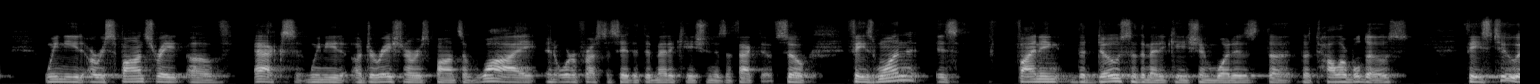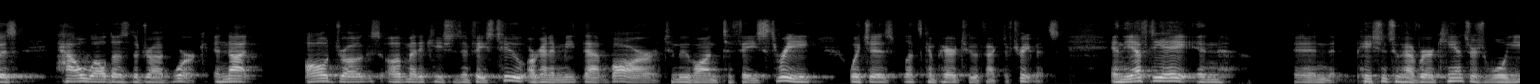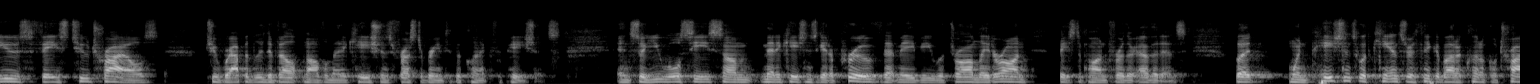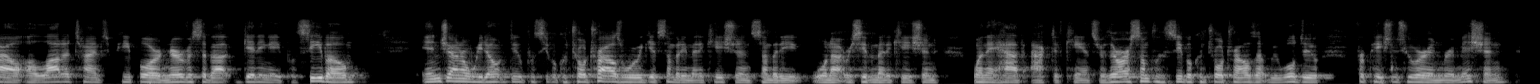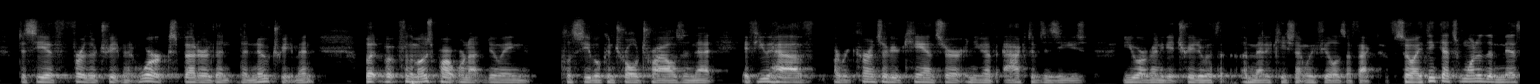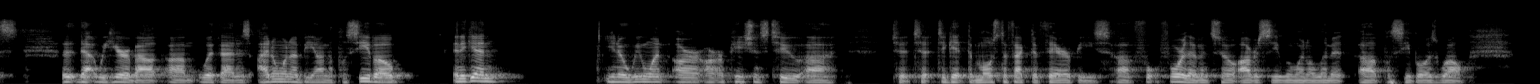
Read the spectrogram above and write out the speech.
we need a response rate of X, we need a duration of response of Y in order for us to say that the medication is effective. So phase one is finding the dose of the medication, what is the, the tolerable dose. Phase two is how well does the drug work? And not all drugs of medications in phase two are going to meet that bar to move on to phase three, which is let's compare two effective treatments. And the FDA in, in patients who have rare cancers will use phase two trials to rapidly develop novel medications for us to bring to the clinic for patients. And so you will see some medications get approved that may be withdrawn later on based upon further evidence. But when patients with cancer think about a clinical trial, a lot of times people are nervous about getting a placebo. In general, we don't do placebo controlled trials where we give somebody medication and somebody will not receive a medication when they have active cancer. There are some placebo controlled trials that we will do for patients who are in remission to see if further treatment works better than, than no treatment. But, but for the most part, we're not doing placebo controlled trials in that if you have a recurrence of your cancer and you have active disease, you are going to get treated with a medication that we feel is effective. So I think that's one of the myths that we hear about um, with that is I don't want to be on the placebo. And again, you know, we want our, our patients to, uh, to, to, to get the most effective therapies uh, for, for them. And so obviously we want to limit uh, placebo as well.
